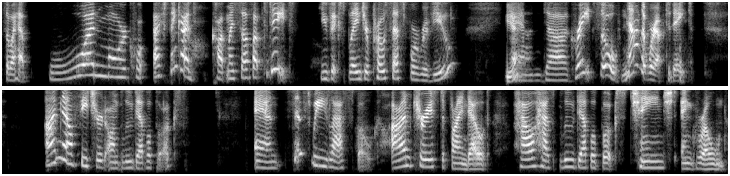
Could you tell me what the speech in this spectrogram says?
So I have one more. Qu- I think I've caught myself up to date. You've explained your process for review. Yeah. And uh, great. So now that we're up to date, I'm now featured on Blue Devil Books. And since we last spoke, I'm curious to find out how has Blue Devil Books changed and grown?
